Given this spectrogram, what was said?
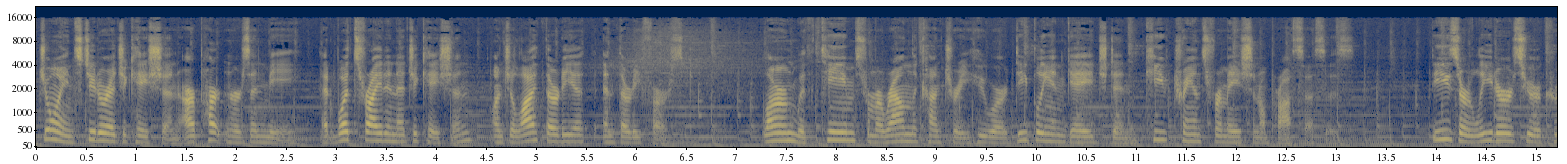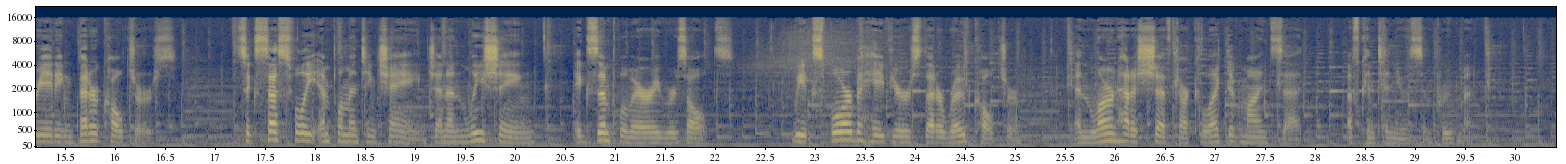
Join Studer Education, our partners, and me at What's Right in Education on July 30th and 31st. Learn with teams from around the country who are deeply engaged in key transformational processes. These are leaders who are creating better cultures, successfully implementing change and unleashing exemplary results. We explore behaviors that erode culture and learn how to shift our collective mindset of continuous improvement.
